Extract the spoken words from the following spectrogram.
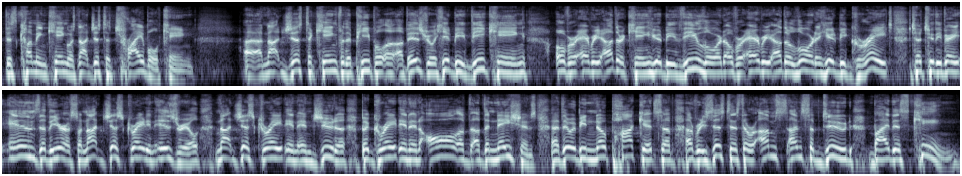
this coming king was not just a tribal king uh, not just a king for the people of Israel, he'd be the king over every other king. He would be the Lord over every other Lord, and he would be great to, to the very ends of the earth. So, not just great in Israel, not just great in, in Judah, but great in, in all of the, of the nations. Uh, there would be no pockets of, of resistance that were unsubdued by this king.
